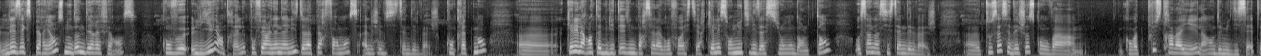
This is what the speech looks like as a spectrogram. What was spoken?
les expériences nous donnent des références qu'on veut lier entre elles pour faire une analyse de la performance à l'échelle du système d'élevage. Concrètement, euh, quelle est la rentabilité d'une parcelle agroforestière? Quelle est son utilisation dans le temps au sein d'un système d'élevage? Euh, Tout ça, c'est des choses qu'on va, plus travailler là, en 2017.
